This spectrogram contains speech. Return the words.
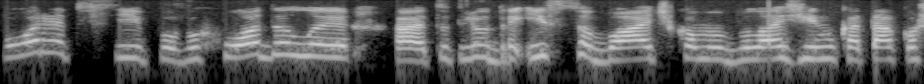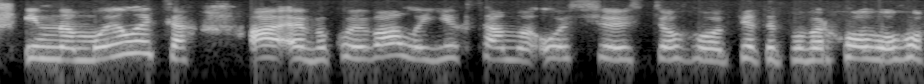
поряд. Всі повиходили. Е, тут люди із собачками. Була жінка також і на милицях. А евакуювали їх саме ось з цього п'ятиповерхового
